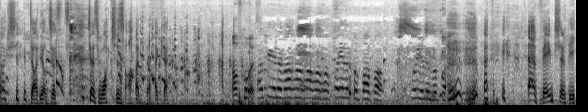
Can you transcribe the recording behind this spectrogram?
Oh shit. Daniel just just watches on. Okay. Of course. Eventually.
